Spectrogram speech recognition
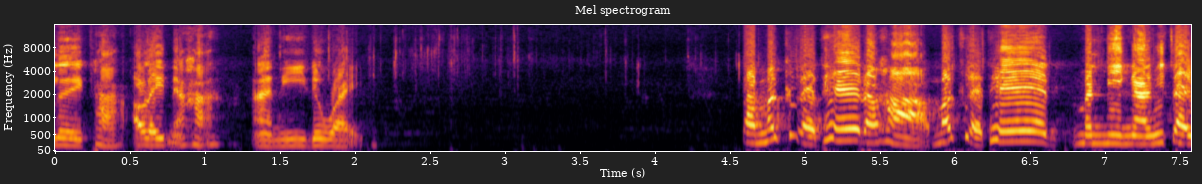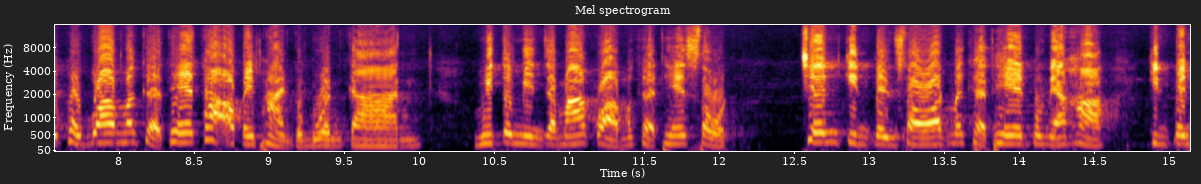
เลยค่ะ เอาอะไรนะคะ อ่านี่ด้วย แต่มะเขือเทศอะค่ะมะเขือเทศมันมีงานวิจัยพบว่ามะเขือเทศถ้าเอาไปผ่านกระบวนการ วิตามินจะมากกว่ามะเขือเทศสด เช่น กินเป็นซอสมะเขือเทศพวกนี้ค่ะ กินเป็น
